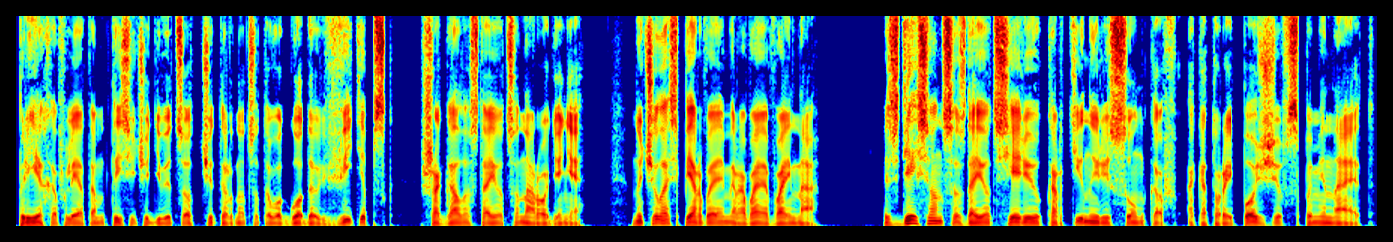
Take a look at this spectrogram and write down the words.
Приехав летом 1914 года в Витебск, Шагал остается на родине. Началась Первая мировая война. Здесь он создает серию картин и рисунков, о которой позже вспоминает.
